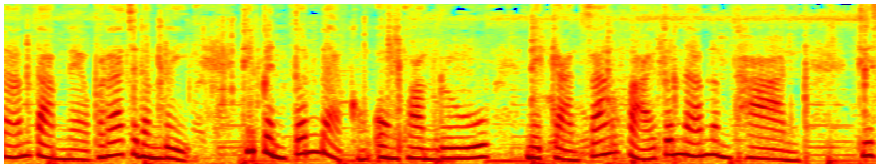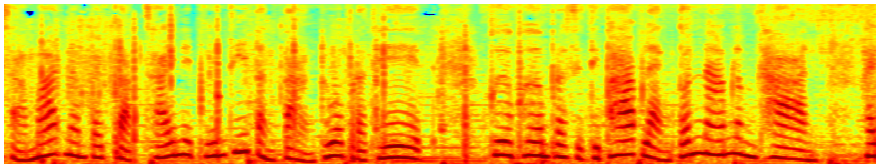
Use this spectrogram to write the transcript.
น้ำตามแนวพระราชดำริ ที่เป็นต้นแบบขององค์ความรู้ ในการสร้างฝายต้นน้ำลำธาร ที่สามารถนำไปปรับใช้ในพื้นที่ต่างๆ ทั่วประเทศ เพื่อเพิ่มประสิทธิภาพแหล่งต้นน้ำลำธารให้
